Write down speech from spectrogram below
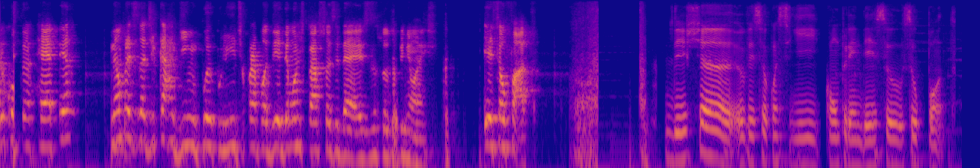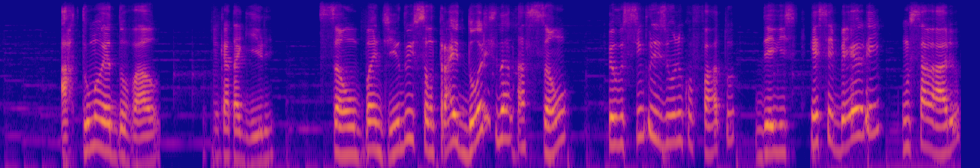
comunista, rapper, não precisa de carguinho político para poder demonstrar suas ideias e suas opiniões. Esse é o fato. Deixa eu ver se eu consegui compreender seu, seu ponto. Arthur Moledo Duval e Kataguiri são bandidos, são traidores da nação pelo simples e único fato deles receberem um salário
